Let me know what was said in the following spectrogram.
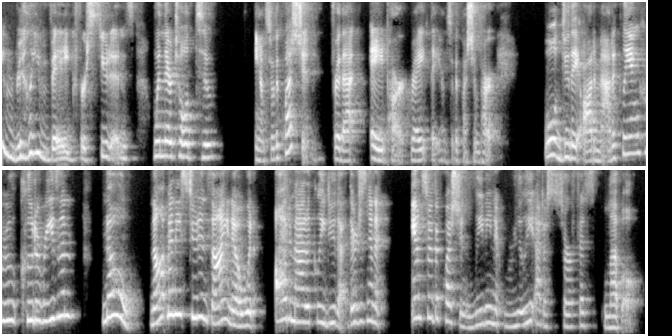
be really vague for students when they're told to answer the question for that A part, right? They answer the question part. Well, do they automatically include a reason? No, not many students I know would automatically do that. They're just going to answer the question, leaving it really at a surface level.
